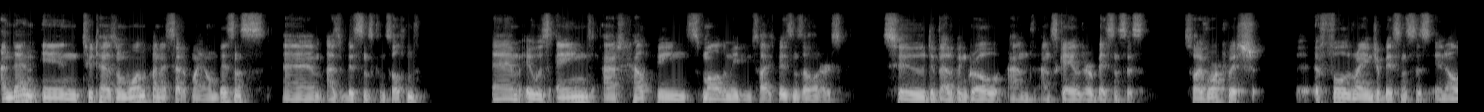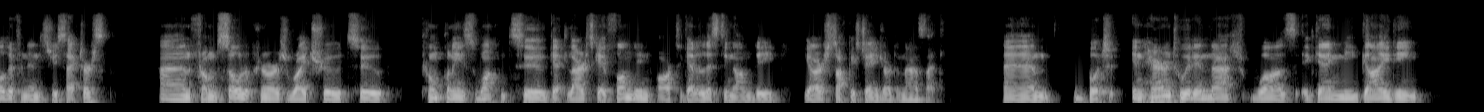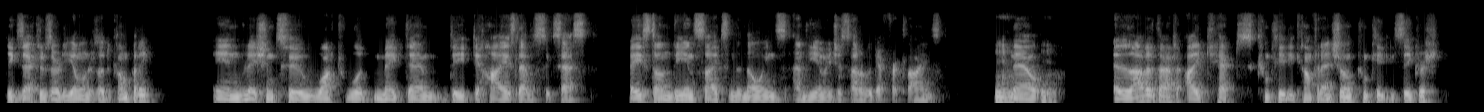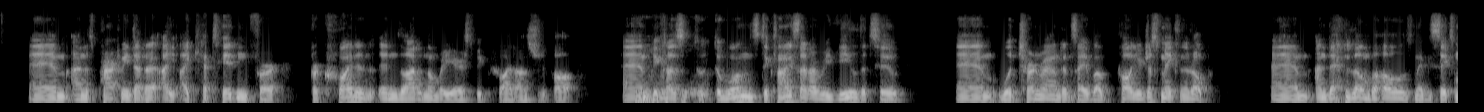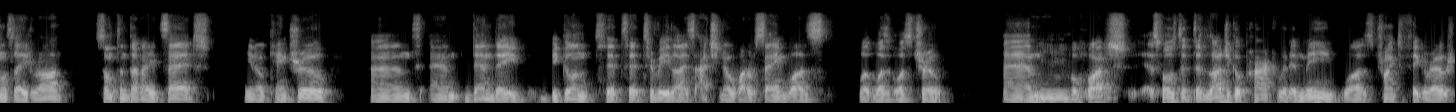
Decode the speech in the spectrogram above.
and then in 2001, when I set up my own business um, as a business consultant, um, it was aimed at helping small and medium sized business owners to develop and grow and, and scale their businesses. So I've worked with a full range of businesses in all different industry sectors, and from solopreneurs right through to companies wanting to get large scale funding or to get a listing on the, the Irish Stock Exchange or the NASDAQ. Um, but inherent within that was again me guiding the executives or the owners of the company in relation to what would make them the, the highest level of success based on the insights and the knowings and the images that I would get for clients. Mm-hmm. Now, mm-hmm. a lot of that I kept completely confidential and completely secret. Um, and it's part of me that I, I kept hidden for for quite a, a lot of number of years, to be quite honest with you, Paul. Um, mm-hmm. Because the, the, ones, the clients that I revealed it to um, would turn around and say, well, Paul, you're just making it up. Um, and then lo and behold, maybe six months later on, something that I had said, you know, came true. And um, then they begun to, to, to realize, actually, no, what I was saying was, what was, was true. Um, mm. But what I suppose that the logical part within me was trying to figure out,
